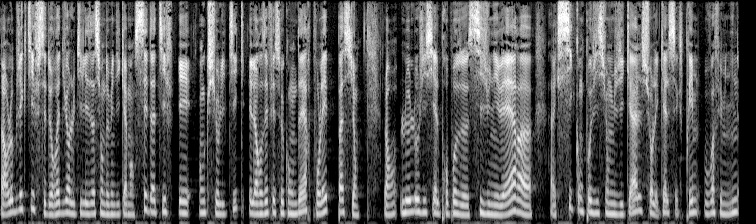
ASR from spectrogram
Alors l'objectif c'est de réduire l'utilisation de médicaments sédatifs et anxiolytiques et leurs effets secondaires pour les patients. Alors le logiciel propose six univers euh, avec six compositions musicales sur lesquelles s'expriment voix féminine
